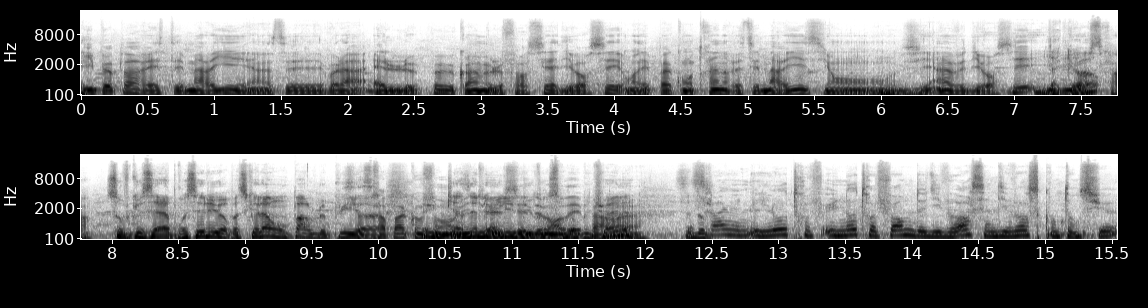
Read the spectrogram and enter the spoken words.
il peut pas rester marié. hein, c'est- voilà, elle le peut quand même le forcer à divorcer. On n'est pas contraint de rester marié si, on, si un veut divorcer, il D'accord. divorcera. Sauf que c'est la procédure, parce que là, on parle depuis Ça euh, sera pas une quinzaine de minutes du par. mutuel. euh, Ce Donc- sera une, autre forme de divorce, un divorce contentieux.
